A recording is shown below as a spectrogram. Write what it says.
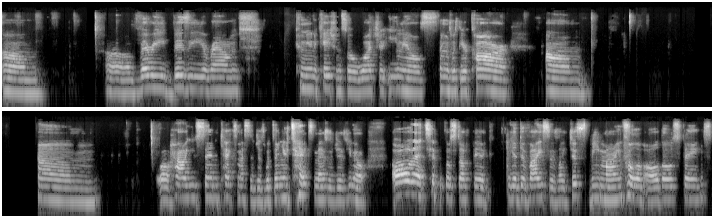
um, uh, very busy around communication. So watch your emails, things with your car, um, um, or how you send text messages, within your text messages, you know, all that typical stuff there, your devices, like just be mindful of all those things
